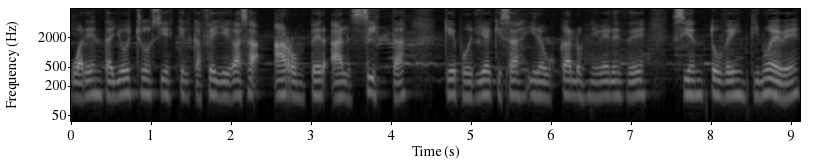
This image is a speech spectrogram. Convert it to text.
48 si es que el café llegase a romper alcista que podría quizás ir a buscar los niveles de 129.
